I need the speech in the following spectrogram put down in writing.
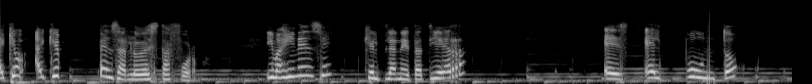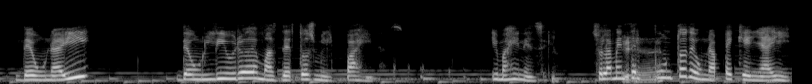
hay que, hay que pensarlo de esta forma. Imagínense que el planeta Tierra es el punto de una I de un libro de más de 2.000 páginas. Imagínenselo. Solamente el punto de una pequeña I.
